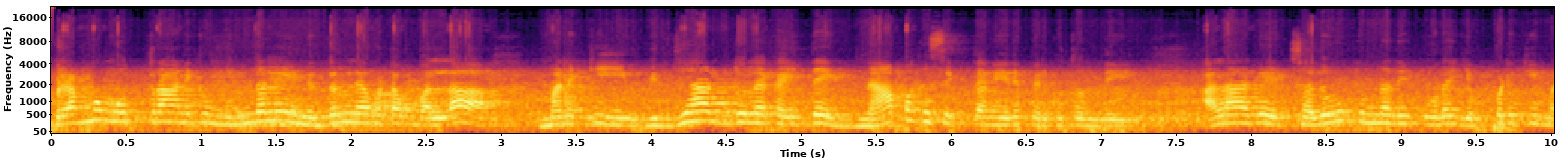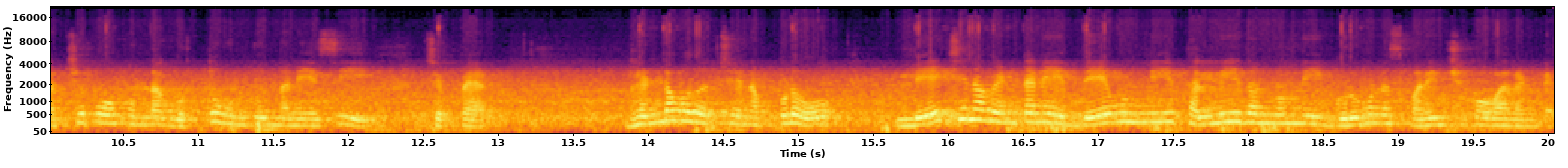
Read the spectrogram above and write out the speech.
బ్రహ్మమూత్రానికి ముందలే నిద్ర లేవటం వల్ల మనకి విద్యార్థులకైతే జ్ఞాపక శక్తి అనేది పెరుగుతుంది. అలాగే చదువుకున్నది కూడా ఎప్పటికీ మర్చిపోకుండా గుర్తు ఉంటుందనేసి చెప్పారు. రెండవది వచ్చినప్పుడు లేచిన వెంటనే దేవుణ్ణి తల్లిదండ్రుల్ని గురువుని స్మరించుకోవాలంటే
